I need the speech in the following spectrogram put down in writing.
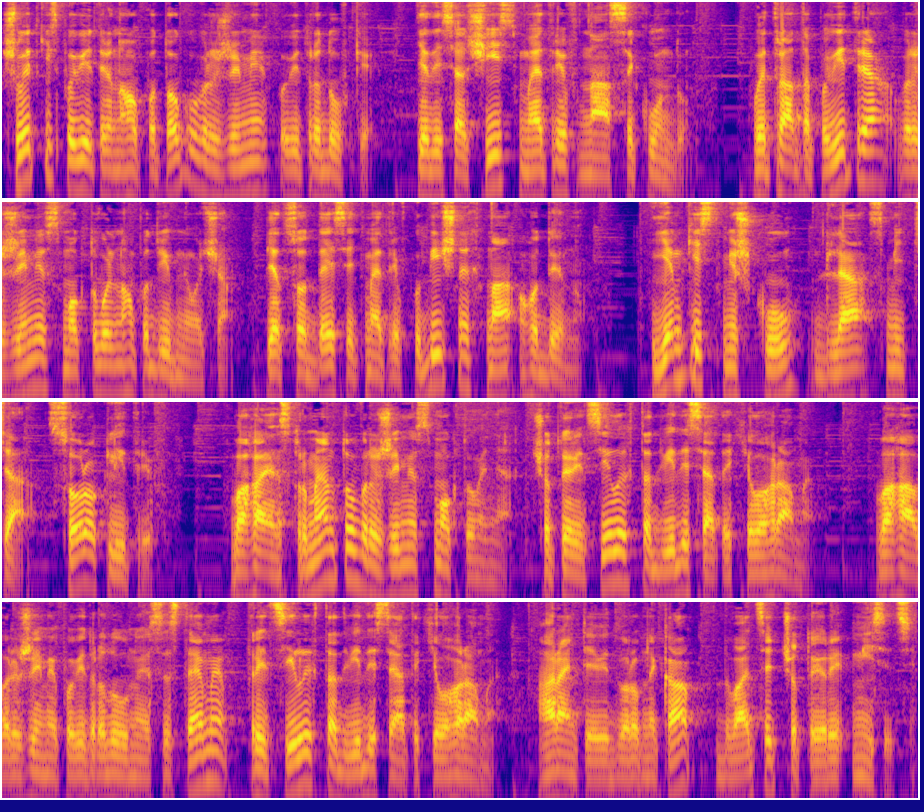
Швидкість повітряного потоку в режимі повітродувки 56 метрів на секунду. Витрата повітря в режимі смоктувального подрібнювача 510 метрів кубічних на годину. Ємкість мішку для сміття 40 літрів. Вага інструменту в режимі смоктування 4,2 кг. Вага в режимі повітродувної системи 3,2 кг. Гарантія від виробника 24 місяці.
